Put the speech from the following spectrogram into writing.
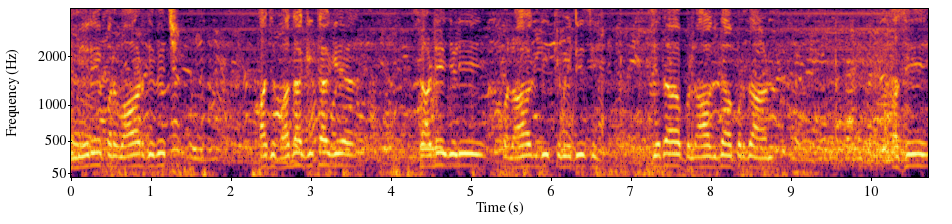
ਮੇਰੇ ਪਰਿਵਾਰ ਦੇ ਵਿੱਚ ਅੱਜ ਵਾਅਦਾ ਕੀਤਾ ਗਿਆ ਸਾਡੇ ਜਿਹੜੀ ਬਲਾਕ ਦੀ ਕਮੇਟੀ ਸੀ, ਜਿਹਦਾ ਬਲਾਕ ਦਾ ਪ੍ਰਧਾਨ ਅਸੀਂ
